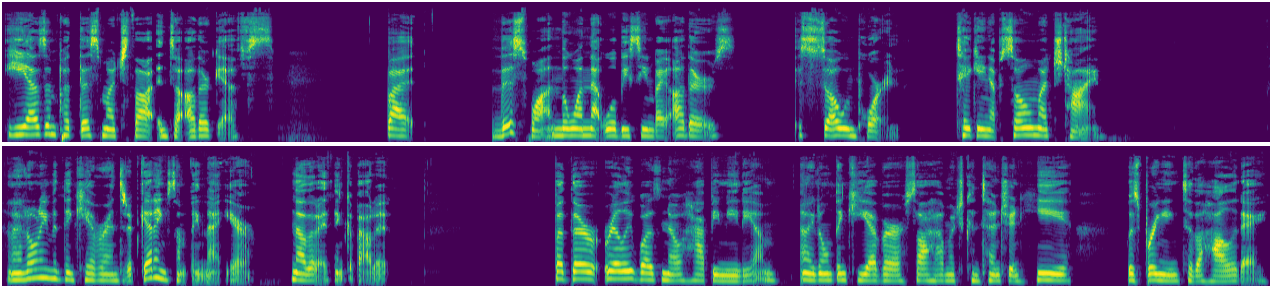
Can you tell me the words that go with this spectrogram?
he hasn't put this much thought into other gifts." But this one, the one that will be seen by others, is so important, taking up so much time. And I don't even think he ever ended up getting something that year, now that I think about it. But there really was no happy medium. And I don't think he ever saw how much contention he was bringing to the holiday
